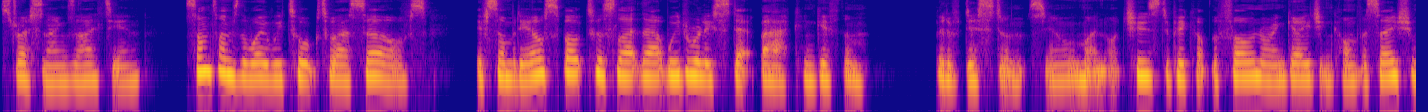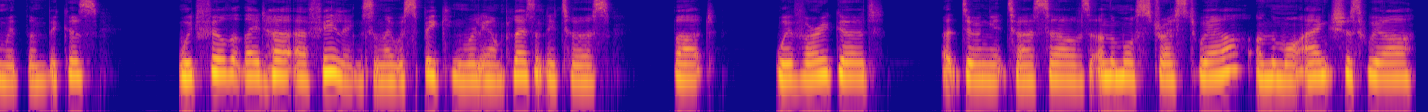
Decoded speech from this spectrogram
stress and anxiety. And sometimes the way we talk to ourselves if somebody else spoke to us like that, we'd really step back and give them a bit of distance. You know, we might not choose to pick up the phone or engage in conversation with them because we'd feel that they'd hurt our feelings and they were speaking really unpleasantly to us. But we're very good at doing it to ourselves. And the more stressed we are and the more anxious we are,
